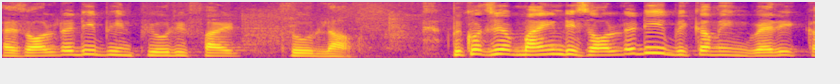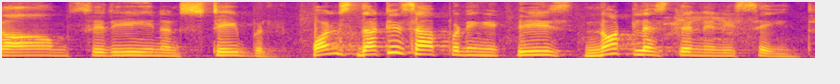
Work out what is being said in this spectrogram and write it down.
has already been purified through love. Because your mind is already becoming very calm, serene, and stable. Once that is happening, he is not less than any saint.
